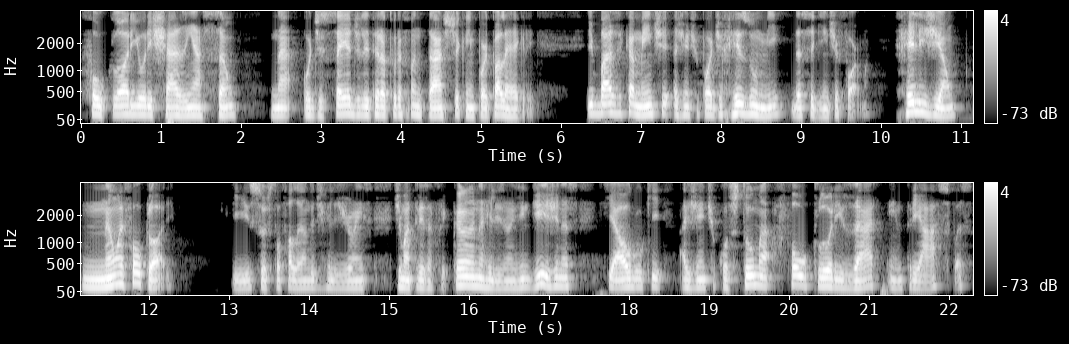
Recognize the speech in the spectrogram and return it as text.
Folclore e Orixás em Ação, na Odisseia de Literatura Fantástica em Porto Alegre. E basicamente a gente pode resumir da seguinte forma: religião não é folclore. E isso estou falando de religiões de matriz africana, religiões indígenas, que é algo que a gente costuma folclorizar, entre aspas,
